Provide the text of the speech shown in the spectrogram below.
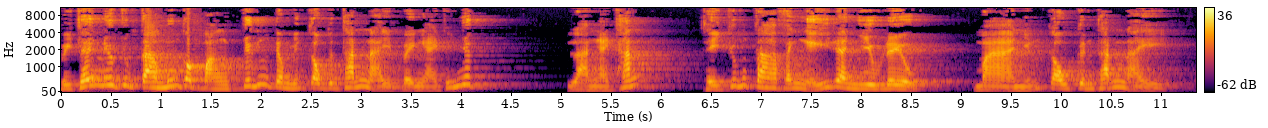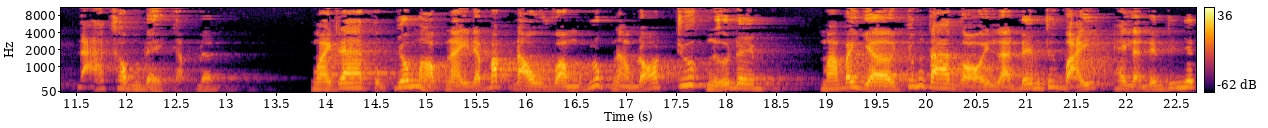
Vì thế nếu chúng ta muốn có bằng chứng trong những câu kinh thánh này về ngày thứ nhất là ngày thánh, thì chúng ta phải nghĩ ra nhiều điều mà những câu kinh thánh này đã không đề cập đến. Ngoài ra, cuộc nhóm họp này đã bắt đầu vào một lúc nào đó trước nửa đêm, mà bây giờ chúng ta gọi là đêm thứ bảy hay là đêm thứ nhất.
